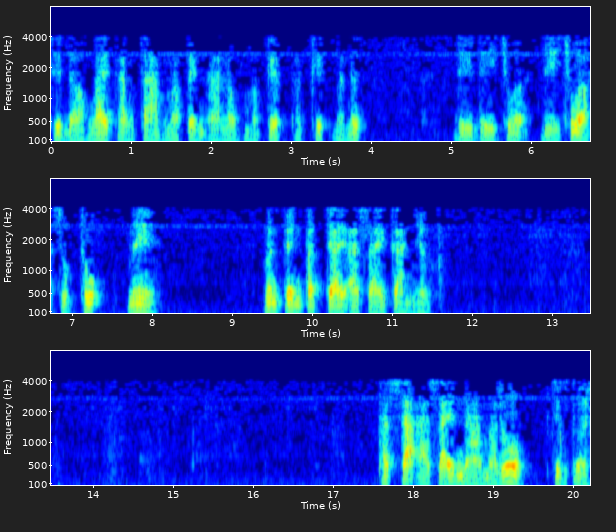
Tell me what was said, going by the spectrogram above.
ที่ดองไว้ต่าง ๆ มาเป็นอารมณ์มาเก็บมาคิดมานึก ดีดีชั่ว ดีชั่วสุขทุกข์นี่ มันเป็นปัจจัยอาศัยกันอยู่ภาษาอาศัยนามารูปจึงเกิด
